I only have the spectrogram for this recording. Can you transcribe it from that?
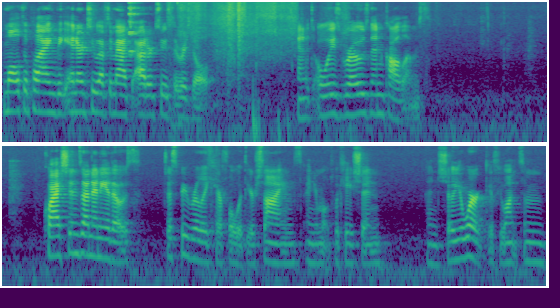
Multiplying the inner two have to match outer two is the result. And it's always rows, then columns. Questions on any of those? Just be really careful with your signs and your multiplication and show your work. If you want some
